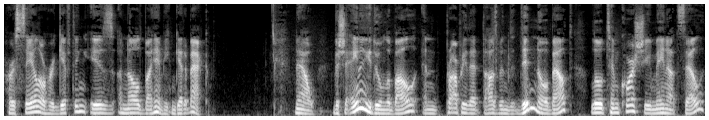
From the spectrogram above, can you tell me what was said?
her sale or her gifting is annulled by him. He can get it back. Now, v'she'ena yidum labal, and property that the husband didn't know about, lo timkor, she may not sell.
